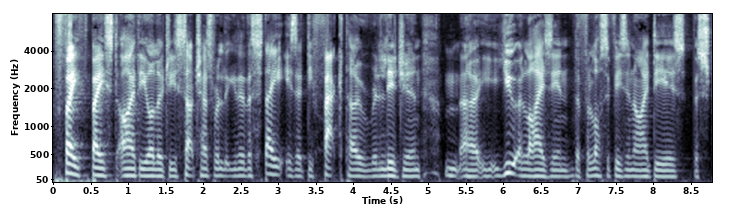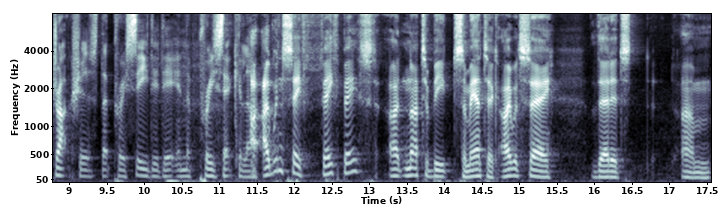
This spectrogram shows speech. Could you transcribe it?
faith-based ideologies such as you know, the state is a de facto religion uh, utilizing the philosophies and ideas the structures that preceded it in the pre-secular I, I wouldn't say faith based, uh, not to be semantic. I would say that it's um,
